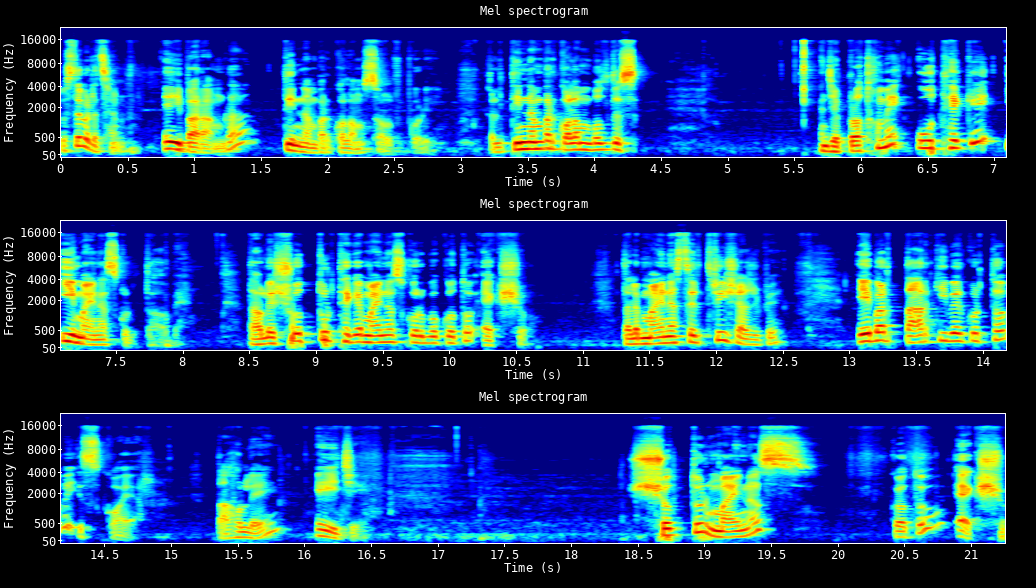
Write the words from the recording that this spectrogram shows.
বুঝতে পেরেছেন? এইবার আমরা তিন নাম্বার কলাম সলভ করি। তাহলে তিন নাম্বার কলাম বলতেছে যে প্রথমে উ থেকে ই মাইনাস করতে হবে। তাহলে সত্তর থেকে মাইনাস করব কত? একশো। তাহলে মাইনাসের ত্রিশ আসবে। এবার তার কী বের করতে হবে? স্কোয়ার। তাহলে এই যে, সত্তর মাইনাস কত? একশো।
